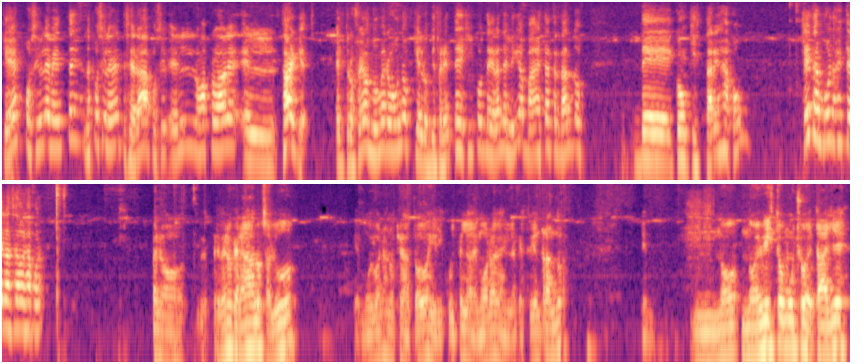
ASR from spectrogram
que es posiblemente, no es posiblemente, será lo más probable el target, el trofeo número uno que los diferentes equipos de grandes ligas van a estar tratando de conquistar en Japón. ¿Qué tan bueno es este lanzador Japón? Bueno, primero que nada los saludo. Eh, muy buenas noches a todos y disculpen la demora en la que estoy entrando. Eh, no, no he visto mucho detalle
